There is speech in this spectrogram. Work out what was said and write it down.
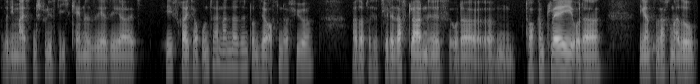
also die meisten Studios, die ich kenne, sehr, sehr hilfreich auch untereinander sind und sehr offen dafür. Also ob das jetzt hier der Saftladen ist oder ähm, Talk and Play oder die ganzen Sachen. Also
